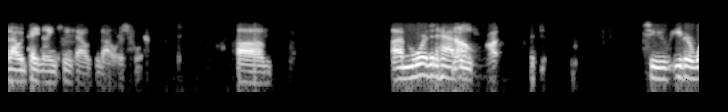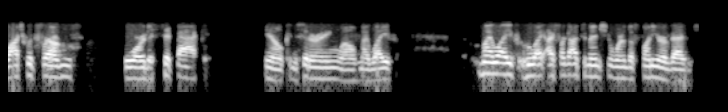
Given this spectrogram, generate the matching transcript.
that I would pay nineteen thousand dollars for. Um, I'm more than happy No, to either watch with friends or to sit back, you know, considering, well, my wife, my wife, who I, I forgot to mention, one of the funnier events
